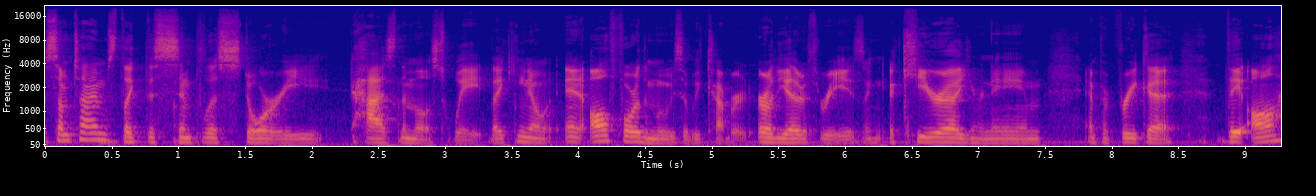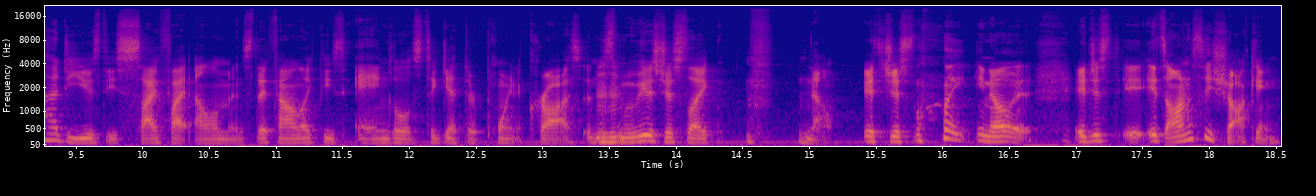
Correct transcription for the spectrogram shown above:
sometimes like the simplest story has the most weight. Like you know, and all four of the movies that we covered, or the other three, is like Akira, Your Name, and Paprika. They all had to use these sci-fi elements. They found like these angles to get their point across, and this mm-hmm. movie is just like, no, it's just like you know, it, it just it, it's honestly shocking.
